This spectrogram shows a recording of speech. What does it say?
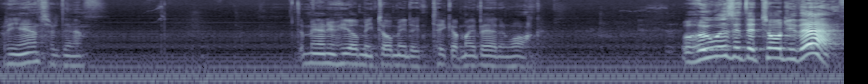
But he answered them The man who healed me told me to take up my bed and walk. Well, who was it that told you that?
